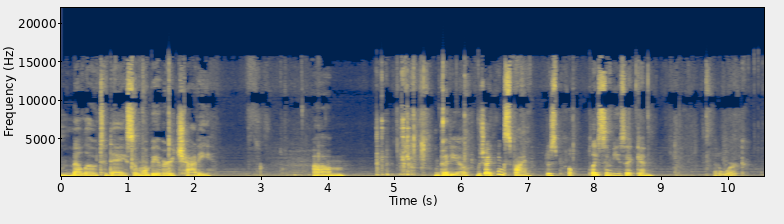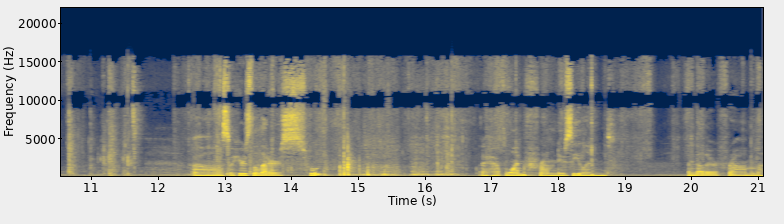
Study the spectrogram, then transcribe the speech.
mellow today, so it won't be a very chatty um, video, which I think's fine. Just I'll play some music and it'll work. Uh, so here's the letters. Ooh. I have one from New Zealand, another from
